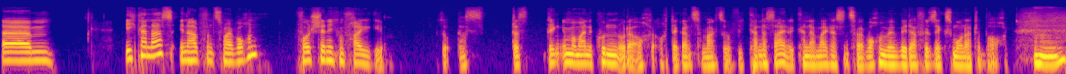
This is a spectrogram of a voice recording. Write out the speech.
Ähm, ich kann das innerhalb von zwei Wochen vollständig und freigegeben. So, das, das denken immer meine Kunden oder auch, auch der ganze Markt so, wie kann das sein? Wie kann der Markt das in zwei Wochen, wenn wir dafür sechs Monate brauchen? Mhm.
